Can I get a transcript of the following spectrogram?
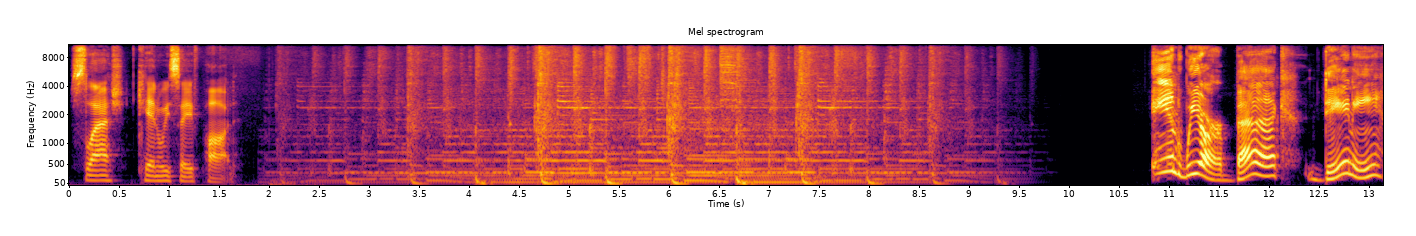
slash can we save pod. And we are back. Danny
